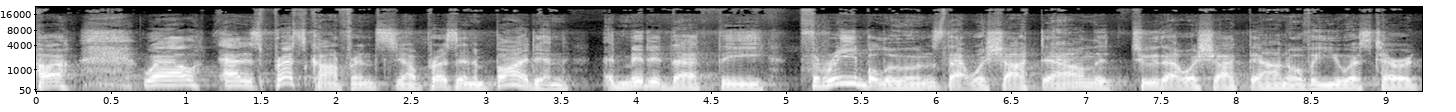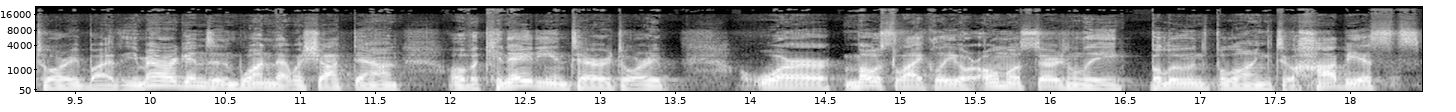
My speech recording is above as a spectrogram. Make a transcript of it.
well, at his press conference, you know, President Biden admitted that the three balloons that were shot down, the two that were shot down over U.S. territory by the Americans, and one that was shot down over Canadian territory, were most likely or almost certainly balloons belonging to hobbyists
